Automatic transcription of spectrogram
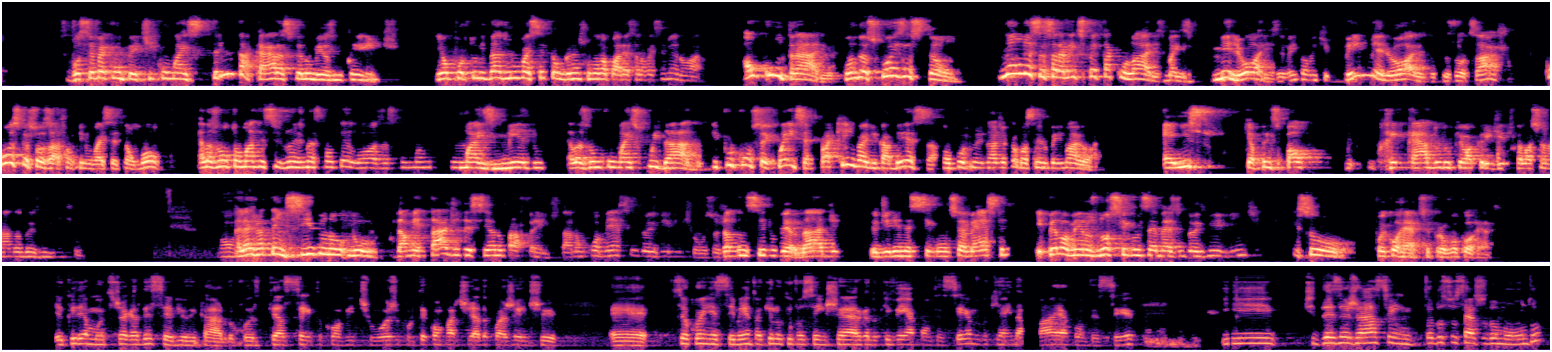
você vai competir com mais 30 caras pelo mesmo cliente. E a oportunidade não vai ser tão grande quando ela aparece, ela vai ser menor. Ao contrário, quando as coisas estão não necessariamente espetaculares, mas melhores, eventualmente bem melhores do que os outros acham, como as pessoas acham que não vai ser tão bom, elas vão tomar decisões mais cautelosas, com mais medo, elas vão com mais cuidado. E, por consequência, para quem vai de cabeça, a oportunidade acaba sendo bem maior. É isso que é o principal recado do que eu acredito relacionado a 2021. Bom, Aliás, já tem sido no, no, da metade desse ano para frente, tá? Não começa em 2021. Isso já tem sido verdade, eu diria, nesse segundo semestre. E pelo menos no segundo semestre de 2020, isso foi correto, se provou correto. Eu queria muito te agradecer, viu, Ricardo, por ter aceito o convite hoje, por ter compartilhado com a gente é, seu conhecimento, aquilo que você enxerga, do que vem acontecendo, do que ainda vai acontecer. E te desejar, assim, todo o sucesso do mundo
